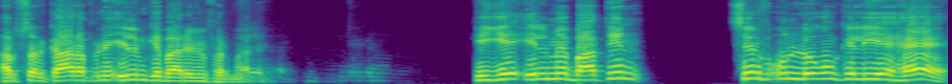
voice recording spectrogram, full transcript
اب سرکار اپنے علم کے بارے میں فرما رہے کہ یہ علم باطن صرف ان لوگوں کے لیے ہے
